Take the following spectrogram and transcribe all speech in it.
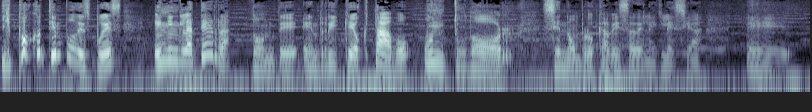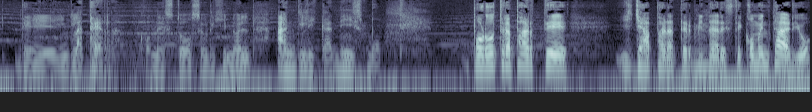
y poco tiempo después en Inglaterra, donde Enrique VIII, un Tudor, se nombró cabeza de la Iglesia eh, de Inglaterra. Con esto se originó el anglicanismo. Por otra parte, y ya para terminar este comentario,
